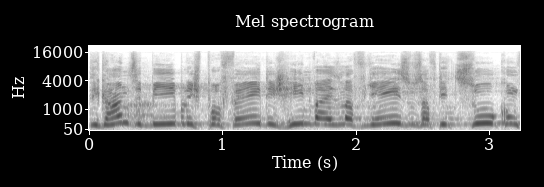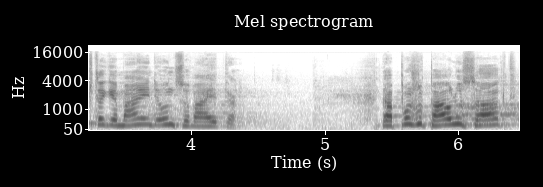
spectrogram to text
Die ganze Bibel ist prophetisch, hinweisend auf Jesus, auf die Zukunft der Gemeinde und so weiter. Der Apostel Paulus sagt,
